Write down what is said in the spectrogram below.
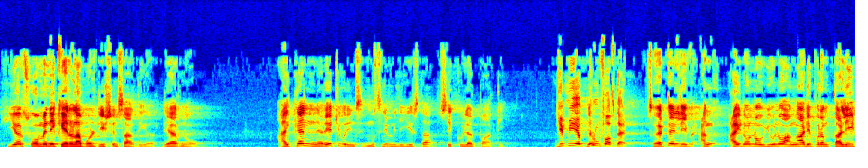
Here, so many Kerala politicians are there. They are no. I can narrate your incident. Muslim League is the secular party. Give me a proof of that. Certainly, I don't know, you know Angadipuram Tali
